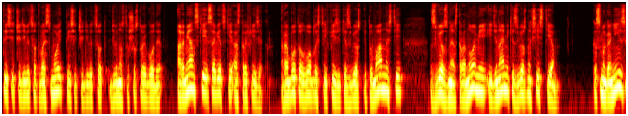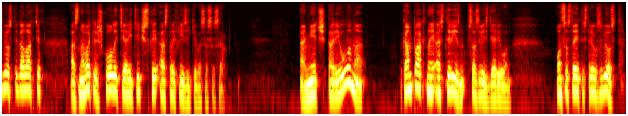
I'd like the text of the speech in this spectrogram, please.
1908-1996 годы, армянский советский астрофизик, работал в области физики звезд и туманностей, звездной астрономии и динамики звездных систем, космогонии звезд и галактик, основатель школы теоретической астрофизики в СССР. А меч Ориона — компактный астеризм в созвездии Орион. Он состоит из трех звезд —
